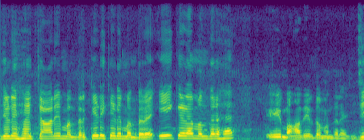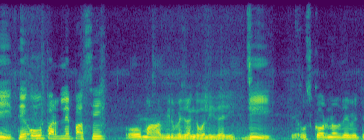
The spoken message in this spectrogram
ਜਿਹੜੇ ਹੈ ਚਾਰੇ ਮੰਦਿਰ ਕਿਹੜੇ ਕਿਹੜੇ ਮੰਦਿਰ ਹੈ? ਇਹ ਕਿਹੜਾ ਮੰਦਿਰ ਹੈ? ਇਹ ਮਹਾਦੇਵ ਦਾ ਮੰਦਿਰ ਹੈ ਜੀ। ਜੀ ਤੇ ਉਹ ਪਰਲੇ ਪਾਸੇ? ਉਹ ਮਹਾਵੀਰ ਬਜਰੰਗਬਲੀ ਦਾ ਜੀ। ਜੀ। ਤੇ ਉਸ ਕਾਰਨਰ ਦੇ ਵਿੱਚ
